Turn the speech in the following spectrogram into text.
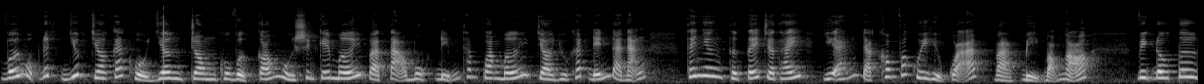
với mục đích giúp cho các hộ dân trong khu vực có nguồn sinh kế mới và tạo một điểm tham quan mới cho du khách đến Đà Nẵng. Thế nhưng thực tế cho thấy dự án đã không phát huy hiệu quả và bị bỏ ngỏ. Việc đầu tư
